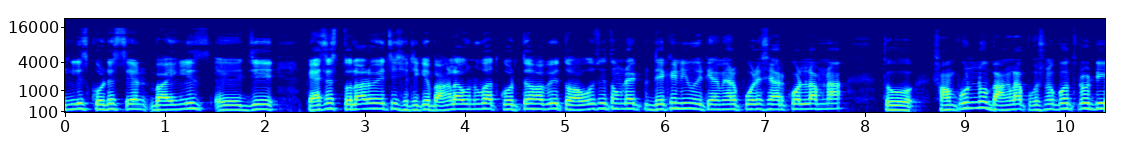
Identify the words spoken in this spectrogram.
ইংলিশ কোটেশন বা ইংলিশ যে প্যাসেজ তোলা রয়েছে সেটিকে বাংলা অনুবাদ করতে হবে। তো অবশ্যই তোমরা একটু দেখে নিও, এটি আমি আর পরে শেয়ার করলাম না। তো সম্পূর্ণ বাংলা প্রশ্নপত্রটি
